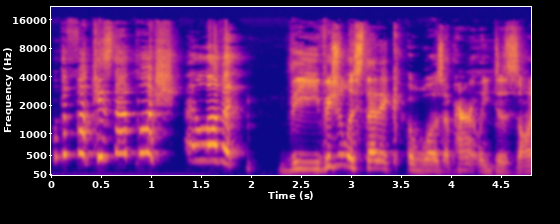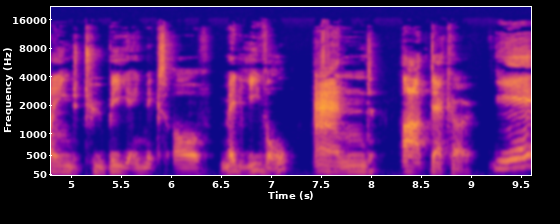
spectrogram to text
What the fuck is that bush? I love it. The visual aesthetic was apparently designed to be a mix of medieval and Art Deco. Yeah,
